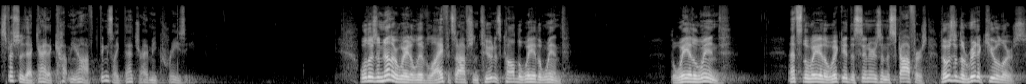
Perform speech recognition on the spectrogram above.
Especially that guy that cut me off. Things like that drive me crazy. Well, there's another way to live life. It's option two, and it's called the way of the wind. The way of the wind. That's the way of the wicked, the sinners, and the scoffers. Those are the ridiculers.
